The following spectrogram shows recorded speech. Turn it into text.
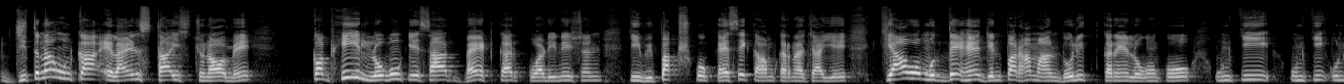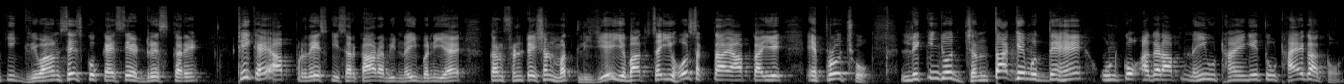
जितना उनका अलायंस था इस चुनाव में कभी लोगों के साथ बैठकर कोऑर्डिनेशन की विपक्ष को कैसे काम करना चाहिए? क्या वो मुद्दे हैं जिन पर हम आंदोलित करें लोगों को? उनकी उनकी उनकी ग्रीवांसेस को कैसे एड्रेस करें? ठीक है, आप प्रदेश की सरकार अभी नई बनी है कन्फ्रंटेशन मत लीजिए, ये बात सही हो सकता है आपका ये अप्रोच हो। लेकिन जो जनता के मुद्दे हैं, उनको अगर आप नहीं उठाएँगे तो उठाएगा कौन?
